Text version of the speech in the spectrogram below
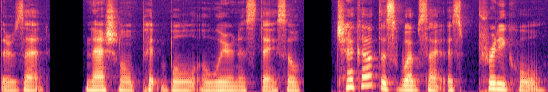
there's that National Pit Bull Awareness Day. So check out this website, it's pretty cool.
